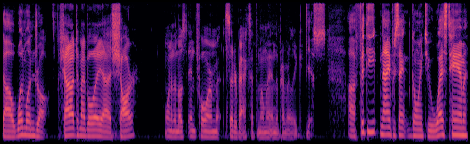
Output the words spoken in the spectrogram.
uh, one-one draw. Shout out to my boy uh, Schär, one of the most informed center backs at the moment in the Premier League. Yes, uh, fifty-nine percent going to West Ham,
